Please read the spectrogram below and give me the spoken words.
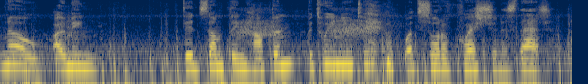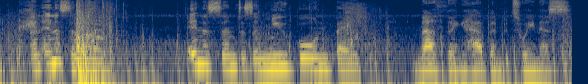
No, I mean, did something happen between you two? What sort of question is that? An innocent one. Innocent as a newborn babe. Nothing happened between us.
